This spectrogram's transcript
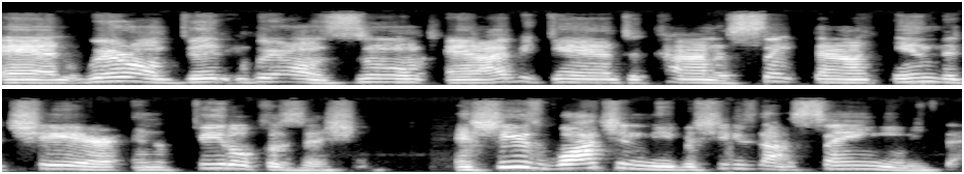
And we're on vid- we're on Zoom, and I began to kind of sink down in the chair in the fetal position. And she's watching me, but she's not saying anything.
